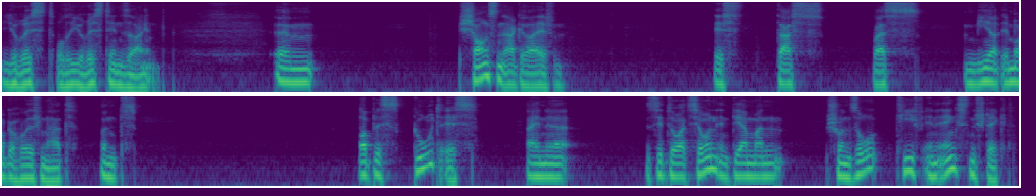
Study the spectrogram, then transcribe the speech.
Jurist oder Juristin sein. Ähm, Chancen ergreifen ist das, was mir immer geholfen hat. Und ob es gut ist, eine Situation, in der man schon so tief in Ängsten steckt,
